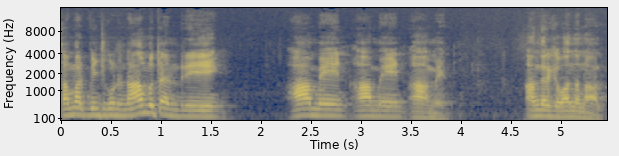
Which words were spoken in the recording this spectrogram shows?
సమర్పించుకుంటున్నాము తండ్రి. Amen amen amen. అందరికీ వందనాలు.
